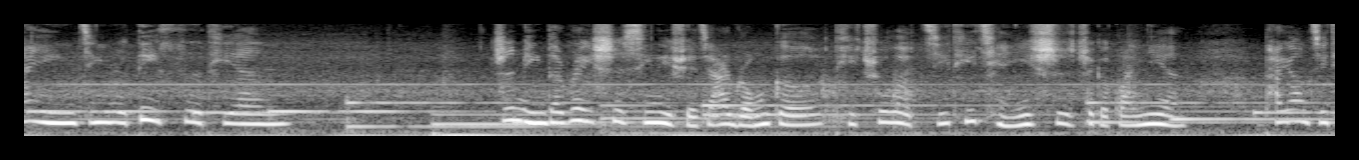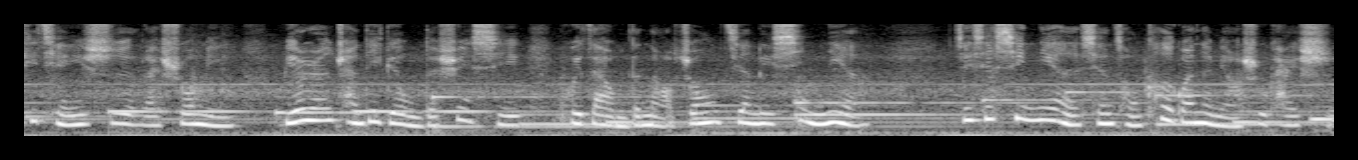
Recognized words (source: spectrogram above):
欢迎进入第四天。知名的瑞士心理学家荣格提出了集体潜意识这个观念。他用集体潜意识来说明，别人传递给我们的讯息会在我们的脑中建立信念。这些信念先从客观的描述开始，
